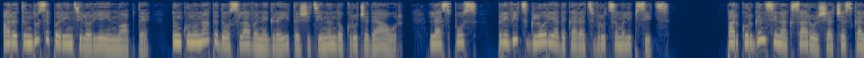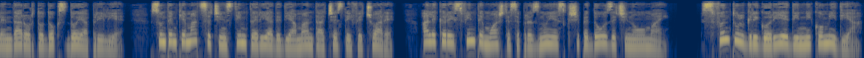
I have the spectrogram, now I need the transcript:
Arătându-se părinților ei în noapte, încununată de o slavă negrăită și ținând o cruce de aur, le-a spus, priviți gloria de care ați vrut să mă lipsiți. Parcurgând sinaxarul și acest calendar ortodox 2 aprilie, suntem chemați să cinstim tăria de diamant a acestei fecioare, ale cărei sfinte moaște se prăznuiesc și pe 29 mai. Sfântul Grigorie din Nicomedia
